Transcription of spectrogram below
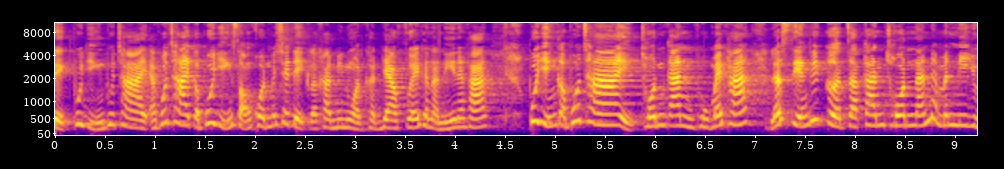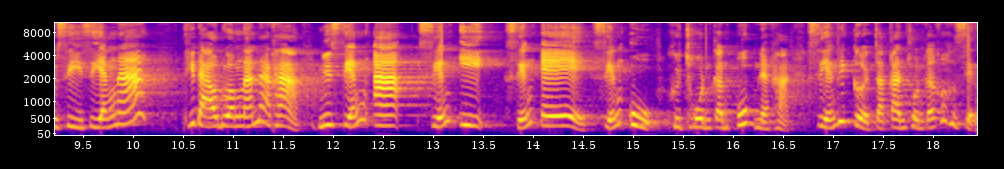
เด็กผู้หญิงผู้ชายผู้ชายกับผู้หญิงสองคนไม่ใช่เด็กหรอกค่ะมีหนวดขัดยาวเฟ้ยขนาดนี้นะคะ ผู้หญิงกับผู้ชายชนกันถูกไหมคะ แล้วเสียงที่เกิดจากการชนนั้นเนี่ยมันมีอยู่สี่เสียงนะ ที่ดาวดวงนั้นนะคะมีเสียงอะเสียงอี เสียง A เสียงอุคือชนกันปุ๊บเนี่ยค่ะ เสียงที่เกิดจากการชนกันก็คือเสียง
